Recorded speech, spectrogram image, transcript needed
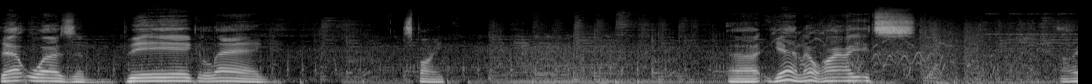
That was a big lag. Spike. Uh, yeah, no, I, I it's. I,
